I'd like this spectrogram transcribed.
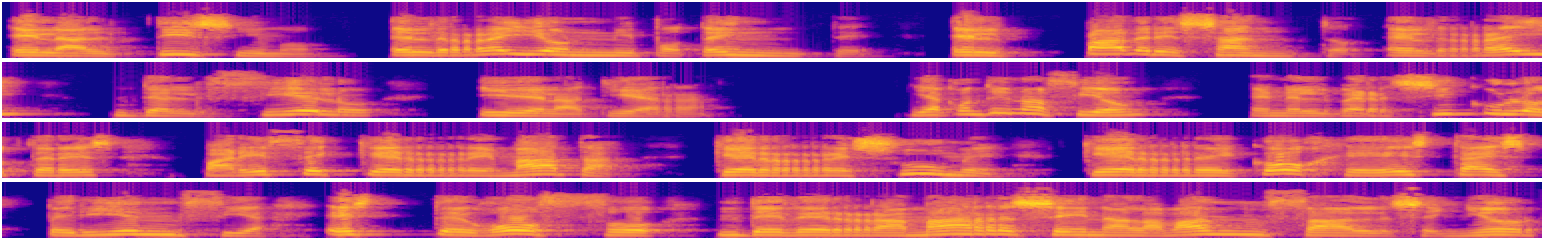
el altísimo, el Rey omnipotente, el Padre Santo, el Rey del cielo y de la tierra. Y a continuación, en el versículo 3, parece que remata, que resume, que recoge esta experiencia, este gozo de derramarse en alabanza al Señor,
